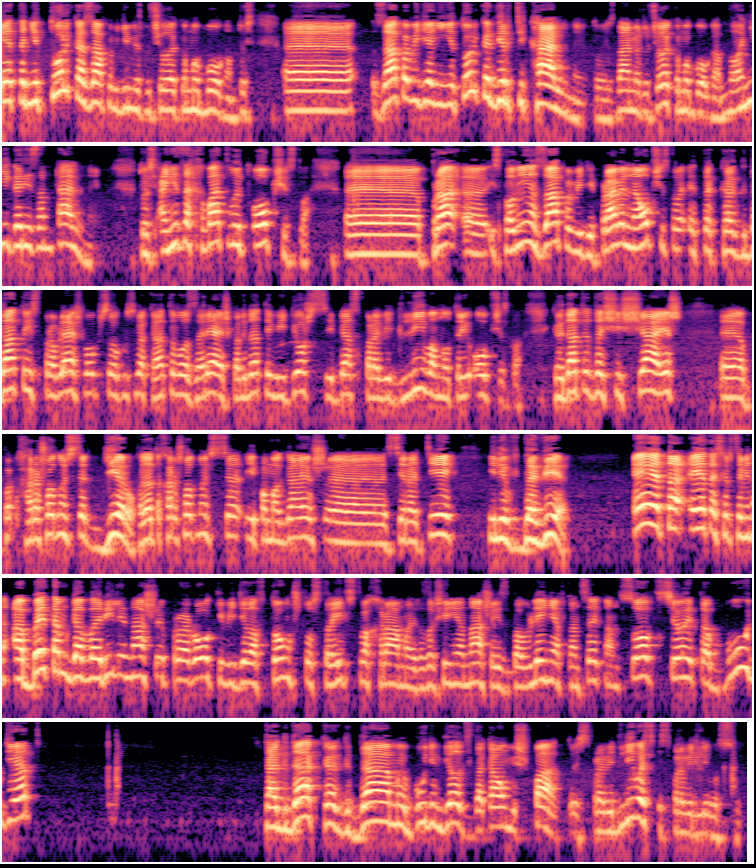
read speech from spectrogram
это не только заповеди между человеком и Богом. То есть э, заповеди, они не только вертикальные, то есть да, между человеком и Богом, но они горизонтальные. То есть они захватывают общество. Э, про, э, исполнение заповедей, правильное общество, это когда ты исправляешь общество вокруг себя, когда ты его озаряешь, когда ты ведешь себя справедливо внутри общества, когда ты защищаешь э, хорошо относишься к геру, когда ты хорошо относишься и помогаешь э, сироте или вдове. Это, это сердцевина. Об этом говорили наши пророки. Ведь дело в том, что строительство храма, возвращение наше, избавление, в конце концов, все это будет тогда, когда мы будем делать здакау мишпат, то есть справедливость и справедливый суд.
